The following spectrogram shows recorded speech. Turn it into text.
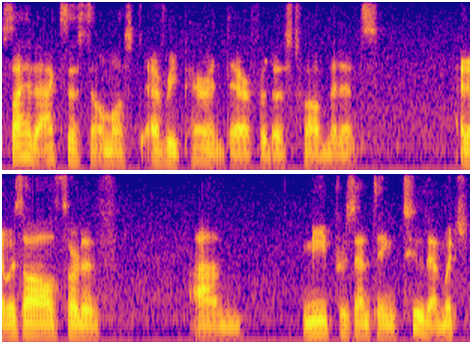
So I had access to almost every parent there for those 12 minutes. And it was all sort of um, me presenting to them, which,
